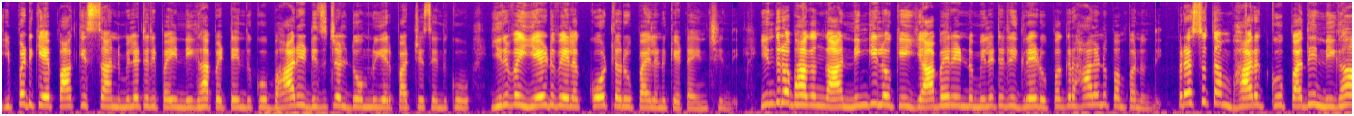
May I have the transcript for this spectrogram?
ఇప్పటికే పాకిస్తాన్ మిలిటరీపై నిఘా పెట్టేందుకు భారీ డిజిటల్ డోమ్ను ఏర్పాటు చేసేందుకు ఇరవై ఏడు వేల కోట్ల రూపాయలను కేటాయించింది. ఇందులో భాగంగా నింగిలోకి యాభై రెండు మిలిటరీ గ్రేడ్ ఉపగ్రహాలను పంపనుంది. ప్రస్తుతం భారత్కు పది నిఘా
